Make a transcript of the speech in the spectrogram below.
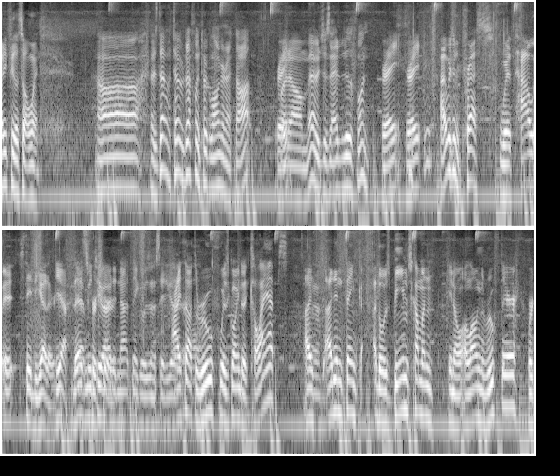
How do you feel this all went? Uh, it def- def- definitely took longer than I thought. Right. But um, it was just added to the fun. right, right. I was impressed with how it stayed together. Yeah, that's me for too. sure. I did not think it was gonna stay together. I thought the roof was going to collapse. I Yeah. I didn't think those beams coming, you know, along the roof there were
